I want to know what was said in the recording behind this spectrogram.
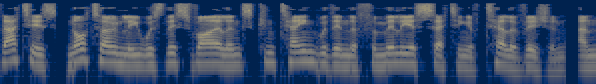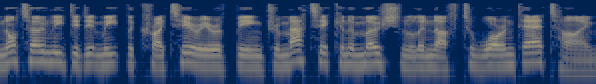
That is, not only was this violence contained within the familiar setting of television, and not only did it meet the criteria of being dramatic and emotional enough to warrant airtime,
